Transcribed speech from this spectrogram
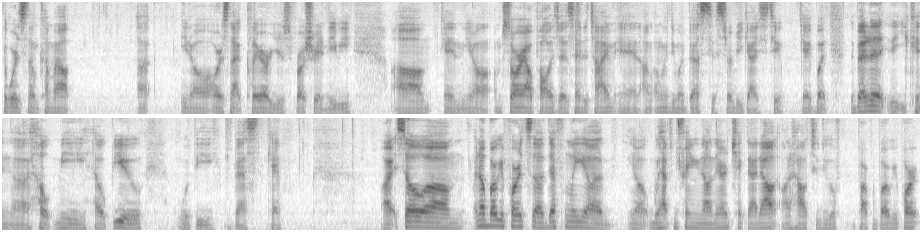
the words don't come out. Uh, you know, or it's not clear, or you're just frustrated maybe. Um, and you know, I'm sorry. I apologize ahead of time, and I'm, I'm, gonna do my best to serve you guys too. Okay, but the better that you can uh, help me help you would be best. Okay. All right, so um, I know bug reports uh, definitely. Uh, you know, we have some training down there. Check that out on how to do a proper bug report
